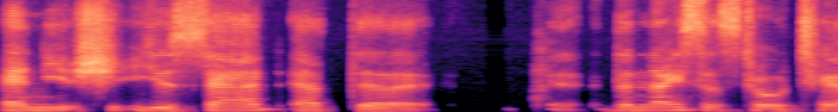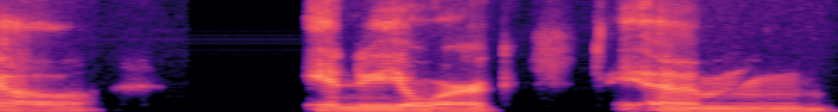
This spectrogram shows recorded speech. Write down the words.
and you she, you sat at the the nicest hotel in New York, um,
